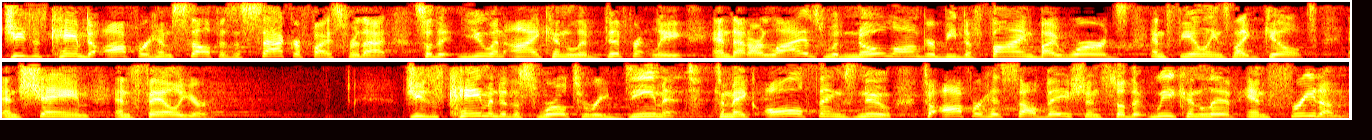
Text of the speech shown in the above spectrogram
Jesus came to offer himself as a sacrifice for that so that you and I can live differently and that our lives would no longer be defined by words and feelings like guilt and shame and failure. Jesus came into this world to redeem it, to make all things new, to offer his salvation so that we can live in freedom.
